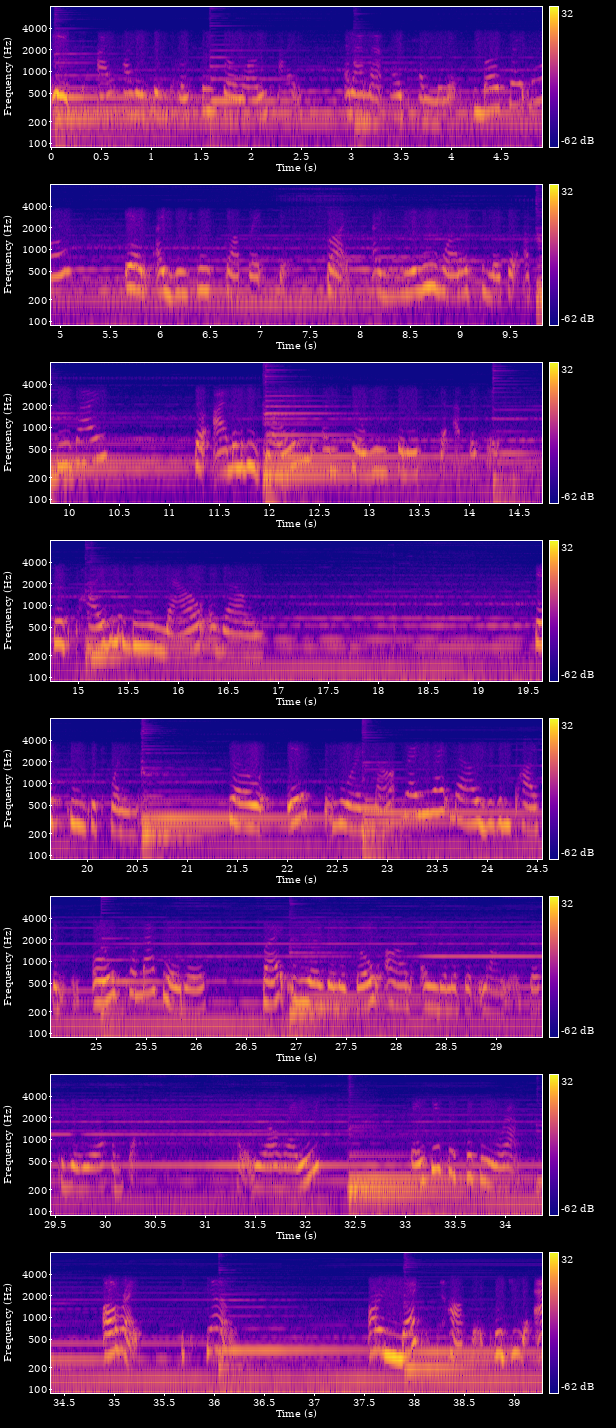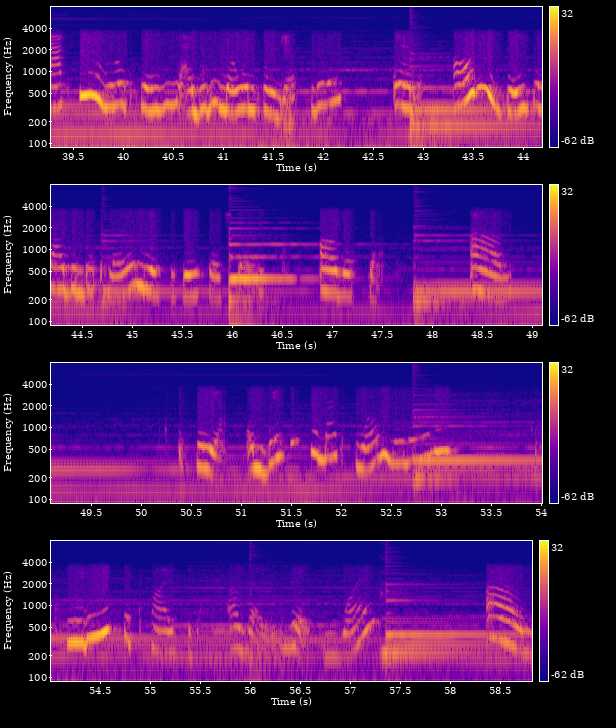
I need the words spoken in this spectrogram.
it I haven't been posting for a long time and I'm at my 10 minute mark right now and I usually stop right here. But I really wanted to make it up to you guys. So I'm gonna be going until we finish the episode. So it's probably gonna be now around 15 to 20 minutes. So if you're not ready right now, you can pause and always come back later. But we are to go on a little bit longer, just to give you a heads up. Okay, we all ready? Thank you for sticking around. Alright, so our next topic, which is actually a little crazy, I didn't know until yesterday. And all these days that I've been preparing with researching all this stuff. Um, so yeah, and this is the next one, you know what it is? Pretty surprised about. I was like, wait, what? Um,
